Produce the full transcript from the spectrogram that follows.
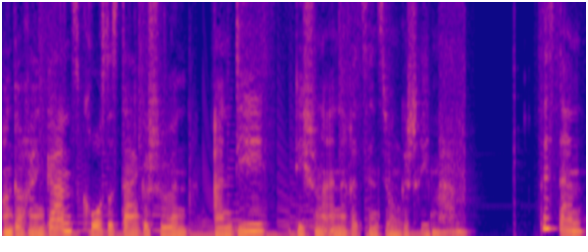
Und auch ein ganz großes Dankeschön an die, die schon eine Rezension geschrieben haben. Bis dann!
